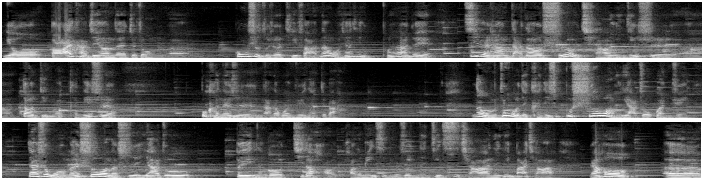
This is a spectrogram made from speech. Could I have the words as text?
有宝莱塔这样的这种呃攻势足球踢法，那我相信葡萄牙队基本上打到十六强已经是呃到顶了，肯定是。不可能是拿到冠军的，对吧？那我们中国队肯定是不奢望亚洲冠军，但是我们奢望的是亚洲杯能够踢到好好的名次，比如说能进四强啊，能进八强啊，然后，呃，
